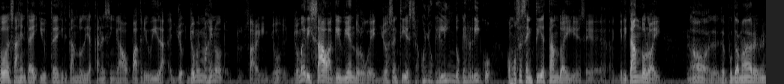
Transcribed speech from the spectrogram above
Toda esa gente ahí y ustedes gritando Díaz Canel Cingado, Patria y Vida. Yo, yo me imagino, tú sabes, yo, yo me erizaba aquí viéndolo. güey. Yo sentía, decía, coño, qué lindo, qué rico. ¿Cómo se sentía estando ahí, ese, gritándolo ahí? No, de, de puta madre.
